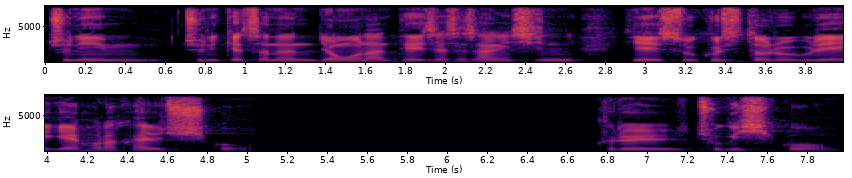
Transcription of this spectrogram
주님, 주님께서는 영원한 대제사장이신 예수 그리스도를 우리에게 허락하여 주시고 그를 죽이시고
